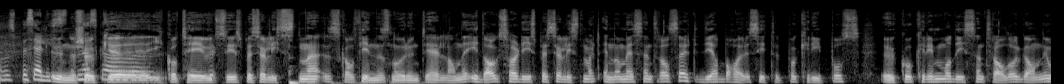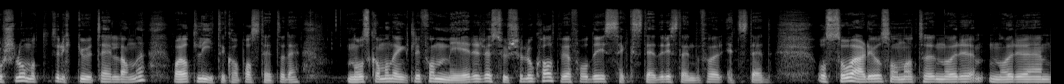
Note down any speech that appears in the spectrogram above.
undersøke skal... IKT-utstyr. Spesialistene skal finnes nå rundt i hele landet. I dag så har de spesialistene vært enda mer sentralisert. De har bare sittet på Kripos, Økokrim, Krim og de sentrale organene i Oslo måtte trykke ut til hele landet og har hatt lite kapasitet til det. Nå skal man egentlig få mer ressurser lokalt ved å få det i seks steder istedenfor ett sted. Og så er det jo sånn at når, når eh,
